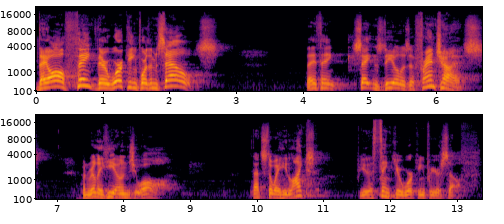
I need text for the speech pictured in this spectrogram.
They all think they're working for themselves. They think Satan's deal is a franchise when really he owns you all. That's the way he likes it for you to think you're working for yourself.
